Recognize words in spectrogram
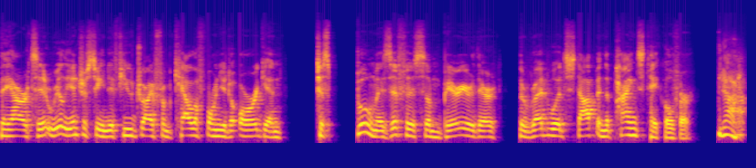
they are it's really interesting if you drive from california to oregon just boom, as if there's some barrier there. The redwoods stop and the pines take over. Yeah.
